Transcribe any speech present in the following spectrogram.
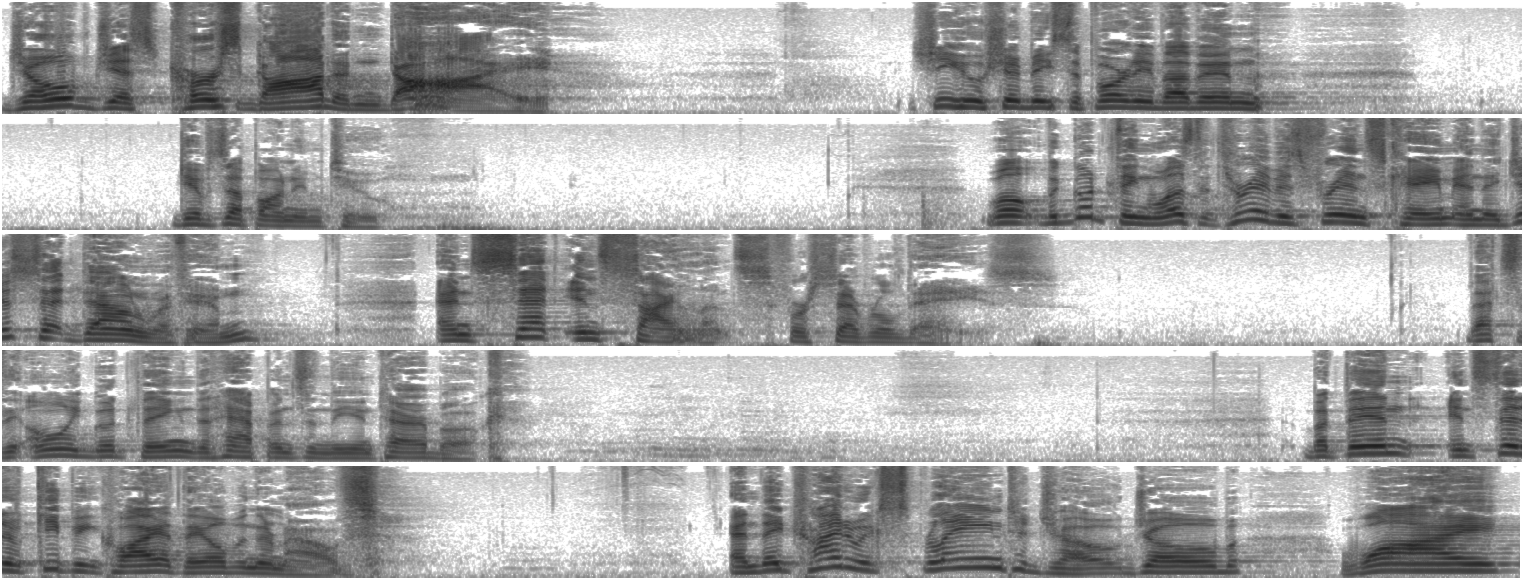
Job, just curse God and die. She who should be supportive of him gives up on him too. Well, the good thing was that three of his friends came and they just sat down with him and sat in silence for several days. That's the only good thing that happens in the entire book. But then, instead of keeping quiet, they open their mouths. And they try to explain to Job, Job why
